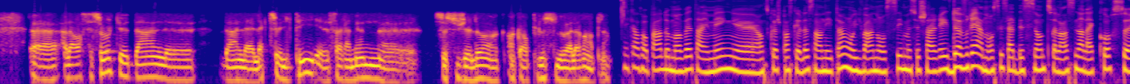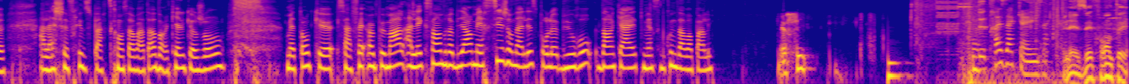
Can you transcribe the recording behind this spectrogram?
alors, c'est sûr que dans le dans l'actualité, ça ramène ce sujet-là encore plus à l'avant-plan. Et quand on parle de mauvais timing, euh, en tout cas, je pense que là, c'en est un. On y va annoncer, M. Charret devrait annoncer sa décision de se lancer dans la course euh, à la chefferie du Parti conservateur dans quelques jours. Mettons que ça fait un peu mal. Alexandre Biard, merci, journaliste pour le bureau d'enquête. Merci beaucoup de nous avoir parlé. Merci. De 13 à 15. Les effrontés.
